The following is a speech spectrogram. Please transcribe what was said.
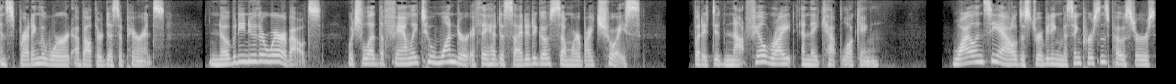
and spreading the word about their disappearance. Nobody knew their whereabouts, which led the family to wonder if they had decided to go somewhere by choice. But it did not feel right, and they kept looking. While in Seattle distributing missing persons posters,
